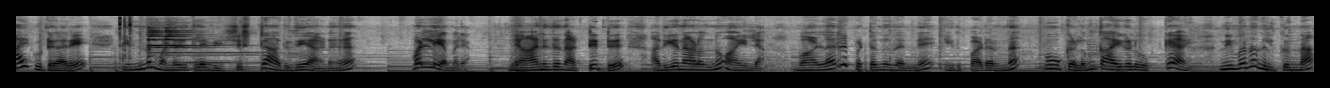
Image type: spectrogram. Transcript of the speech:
ഹായ് കൂട്ടുകാരെ. ഇന്ന് മണ്ണിരത്തിലെ വിശിഷ്ട അതിഥിയാണ് വള്ളിയമര ഞാനിത് നട്ടിട്ട് അധിക നാളൊന്നും ആയില്ല. വളരെ പെട്ടെന്ന് തന്നെ ഇത് പടർന്ന് പൂക്കളും കായ്കളും ഒക്കെ ആയി. നിവർന്നു നിൽക്കുന്ന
